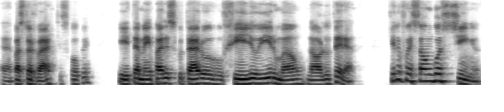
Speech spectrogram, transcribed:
eh, pastor Vart, desculpe, e também para escutar o filho e irmão na hora luterana. Aquilo foi só um gostinho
